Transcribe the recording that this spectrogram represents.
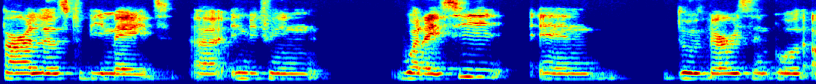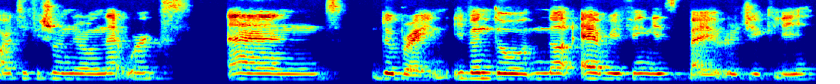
parallels to be made uh, in between what I see in those very simple artificial neural networks and the brain, even though not everything is biologically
